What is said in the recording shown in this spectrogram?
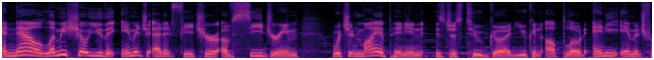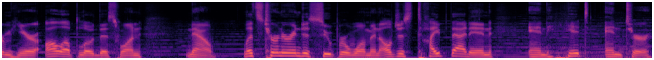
And now, let me show you the image edit feature of Seedream, which in my opinion is just too good. You can upload any image from here. I'll upload this one. Now, let's turn her into Superwoman. I'll just type that in and hit enter.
